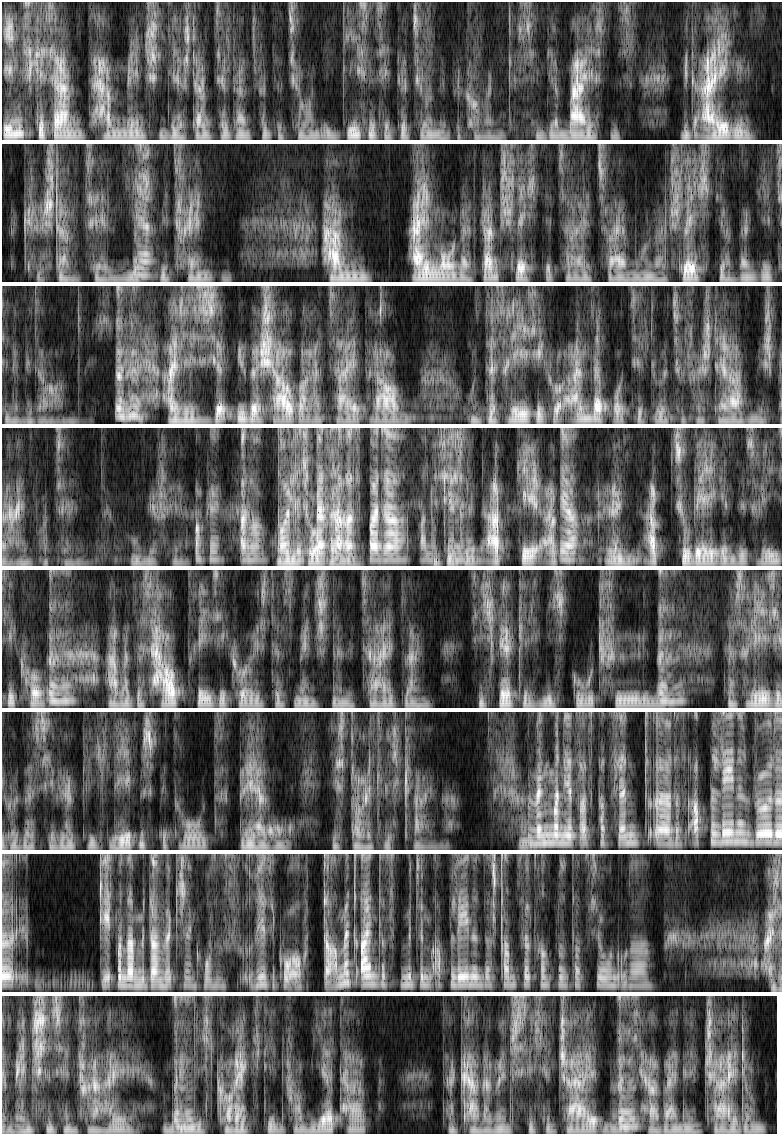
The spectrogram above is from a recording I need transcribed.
Insgesamt haben Menschen, die eine Stammzelltransplantation in diesen Situationen bekommen, das sind ja meistens mit Eigenstammzellen, nicht ja. mit Fremden, haben einen Monat ganz schlechte Zeit, zwei Monate schlechte und dann geht es ihnen wieder ordentlich. Mhm. Also es ist ein überschaubarer Zeitraum und das Risiko an der Prozedur zu versterben ist bei 1% ungefähr. Okay, also deutlich besser als bei der Allogene. Es ist ein, Abge ab, ja. ein abzuwägendes Risiko, mhm. aber das Hauptrisiko ist, dass Menschen eine Zeit lang sich wirklich nicht gut fühlen. Mhm. Das Risiko, dass sie wirklich lebensbedroht werden, ist deutlich kleiner. Und wenn man jetzt als Patient äh, das ablehnen würde, geht man damit dann wirklich ein großes Risiko auch damit ein, dass mit dem Ablehnen der Stammzelltransplantation oder? Also Menschen sind frei. Und mhm. wenn ich korrekt informiert habe, dann kann ein Mensch sich entscheiden. Und mhm. ich habe eine Entscheidung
